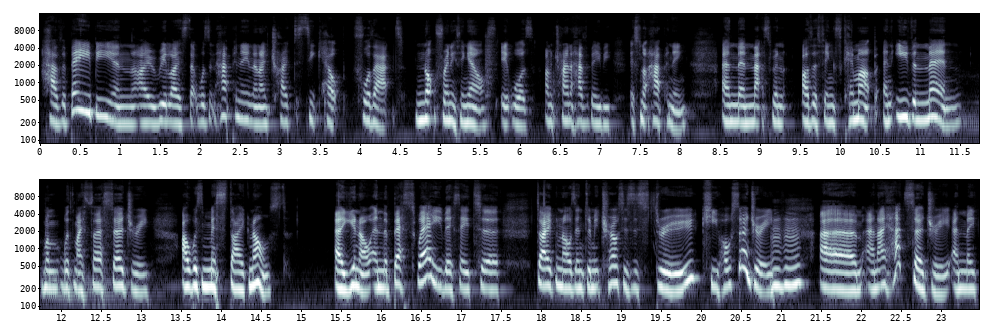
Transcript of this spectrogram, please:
have a baby and I realized that wasn't happening and I tried to seek help for that, not for anything else. It was I'm trying to have a baby, it's not happening. And then that's when other things came up. And even then, when with my first surgery, I was misdiagnosed. Uh, you know, and the best way they say to diagnose endometriosis is through keyhole surgery. Um, and I had surgery, and they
